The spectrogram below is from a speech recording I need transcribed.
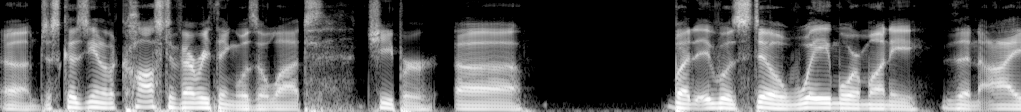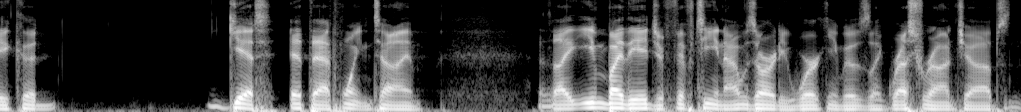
um, just because you know the cost of everything was a lot cheaper. Uh, but it was still way more money than I could get at that point in time. Like even by the age of fifteen, I was already working, but it was like restaurant jobs and,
